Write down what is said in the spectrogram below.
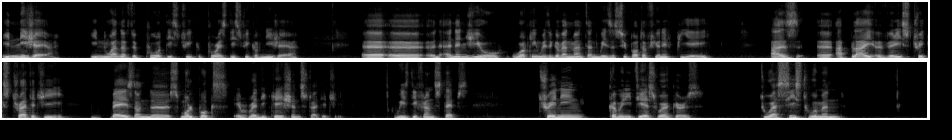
In Niger, in one of the poor district, poorest district of Niger, uh, uh, an, an, NGO working with the government and with the support of UNFPA has uh, applied a very strict strategy based on the smallpox eradication strategy with different steps, training community health workers to assist women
